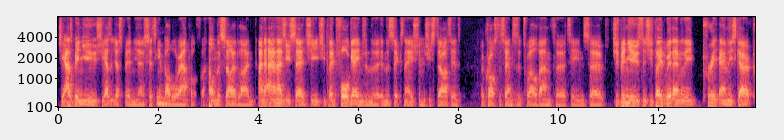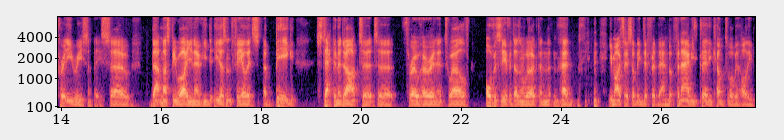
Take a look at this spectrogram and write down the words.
she has been used. She hasn't just been you know sitting in mm. bubble wrap off, on the sideline. And and as you said, she she played four games in the in the Six Nations. She started across the centres at 12 and 13. So she's been used and she's played with Emily pre- Emily Scarratt pretty recently. So that must be why you know he he doesn't feel it's a big step in the dark to to throw her in at 12 obviously if it doesn't work then, then you might say something different then but for now he's clearly comfortable with holly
